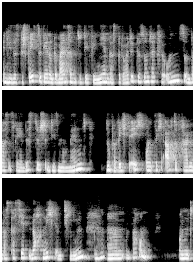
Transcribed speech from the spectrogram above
in dieses Gespräch zu gehen und gemeinsam zu definieren, was bedeutet Gesundheit für uns und was ist realistisch in diesem Moment, super wichtig. Und sich auch zu fragen, was passiert noch nicht im Team mhm. ähm, und warum. Und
